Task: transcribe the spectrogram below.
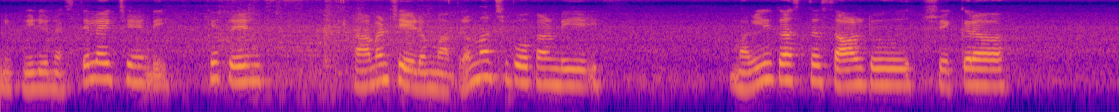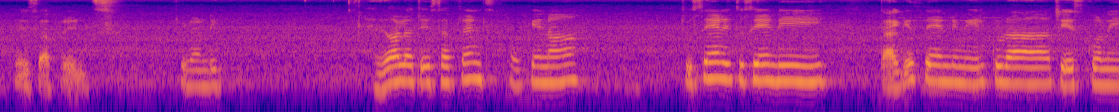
మీకు వీడియో నచ్చితే లైక్ చేయండి. ఓకే ఫ్రెండ్స్ కామెంట్ చేయడం మాత్రం మర్చిపోకండి. మళ్ళీ కాస్త సాల్ట్ చక్కెర వేసా ఫ్రెండ్స్ చూడండి. ఏదో అలా చేసా ఫ్రెండ్స్ ఓకేనా? చూసేయండి చూసేయండి. తాగేసేయండి మీరు కూడా చేసుకొని.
